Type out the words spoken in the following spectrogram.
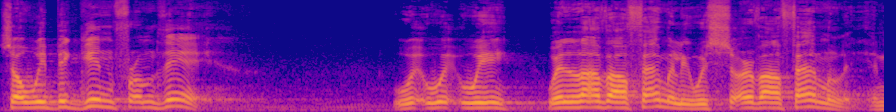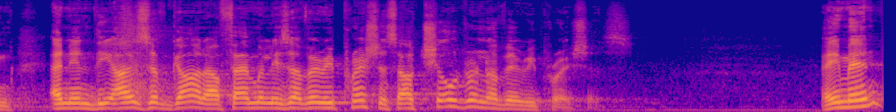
So we begin from there. We, we, we, we love our family, we serve our family. And, and in the eyes of God, our families are very precious, our children are very precious. Amen?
